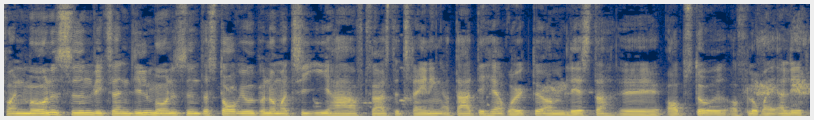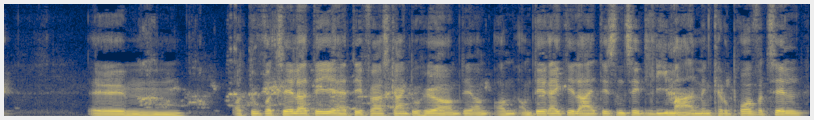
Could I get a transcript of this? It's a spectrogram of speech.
For en måned siden, Victor, en lille måned siden, der står vi ude på nummer 10. I har haft første træning, og der er det her rygte om Leicester øh, opstået og florerer lidt. Øhm, og du fortæller, at det er, det er første gang, du hører om det. Om, om, om det er rigtigt eller ej, det er sådan set lige meget. Men kan du prøve at fortælle,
